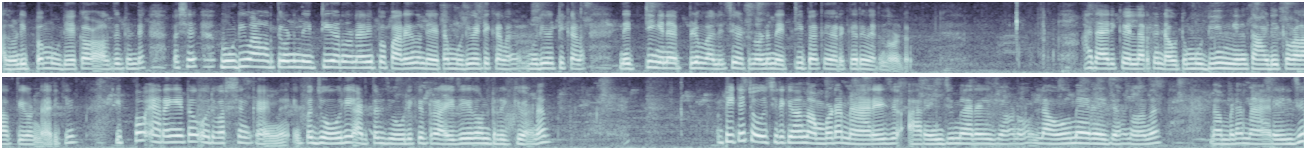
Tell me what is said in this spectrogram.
അതുകൊണ്ട് ഇപ്പം മുടിയൊക്കെ വളർത്തിയിട്ടുണ്ട്. പക്ഷേ മുടി വളർത്തിക്കൊണ്ട് നെറ്റി കയറുന്നതുകൊണ്ടാണ് ഇപ്പോൾ പറയുന്നുണ്ട് ഏട്ടാ മുടി വെട്ടിക്കള മുടി വെട്ടിക്കള നെറ്റി ഇങ്ങനെ എപ്പോഴും വലിച്ചു കെട്ടുന്നതുകൊണ്ട് നെറ്റി ഇപ്പോൾ കയറി കയറി വരുന്നുണ്ട്. അതായിരിക്കും എല്ലാവർക്കും ഡൗട്ട് മുടിയും ഇങ്ങനെ താടിയൊക്കെ വളർത്തിക്കൊണ്ടായിരിക്കും ഇപ്പം ഇറങ്ങിയിട്ട് ഒരു വർഷം കഴിഞ്ഞ് ഇപ്പോൾ ജോലി അടുത്തൊരു ജോലിക്ക് ട്രൈ ചെയ്തുകൊണ്ടിരിക്കുകയാണ് പിന്നെ ചോദിച്ചിരിക്കുന്നത് നമ്മുടെ മാരേജ് അറേഞ്ച് മാരേജ് ആണോ ലവ് മാരേജ് ആണോ എന്ന്. നമ്മുടെ മാരേജ്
